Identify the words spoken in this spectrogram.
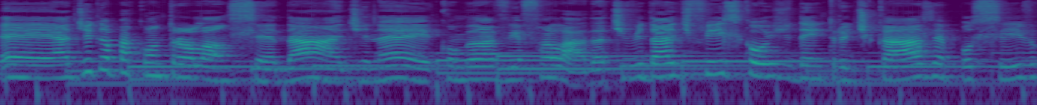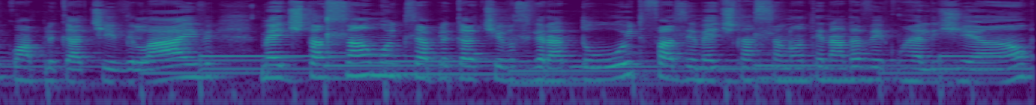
É, a dica para controlar a ansiedade, né, como eu havia falado, atividade física hoje dentro de casa é possível com aplicativo live, meditação, muitos aplicativos gratuitos, fazer meditação não tem nada a ver com religião,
